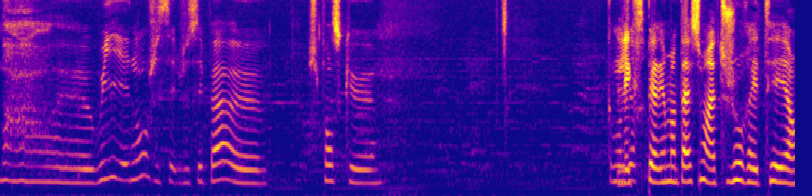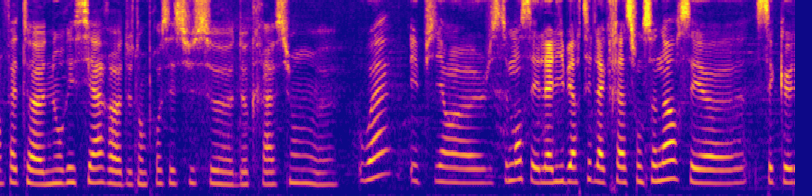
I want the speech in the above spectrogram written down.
Ben, oui et non, je sais, je sais pas. je pense que L'expérimentation a toujours été en fait euh, nourricière euh, de ton processus euh, de création. Ouais, et puis justement c'est la liberté de la création sonore, c'est que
